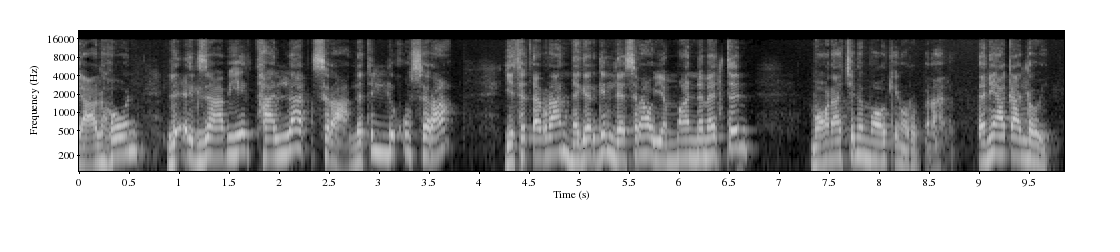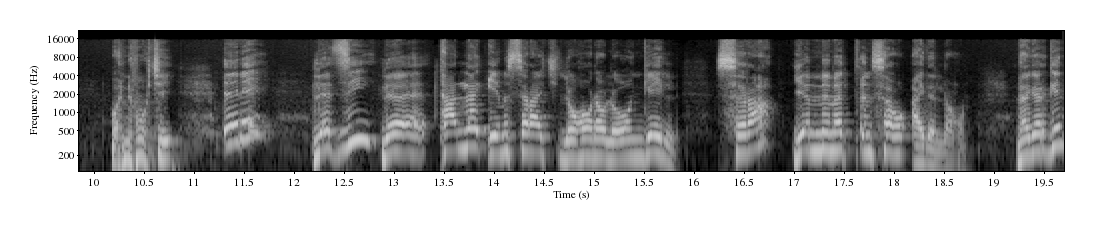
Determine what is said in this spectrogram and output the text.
ያልሆን ለእግዚአብሔር ታላቅ ስራ ለትልቁ ስራ የተጠራን ነገር ግን ለስራው የማንመጥን መሆናችንን ማወቅ ይኖርብናል። እኔ አውቃለሁኝ ወንድሞቼ እኔ ለዚህ ለታላቅ የምስራች ለሆነው ለወንጌል ስራ የምመጥን ሰው አይደለሁም። ነገር ግን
